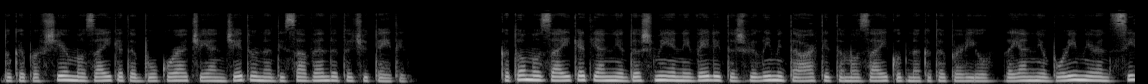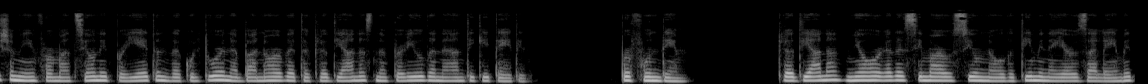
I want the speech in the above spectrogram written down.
duke përfshirë mozaiket e bukura që janë gjetur në disa vende të qytetit. Këto mozaiket janë një dëshmi e nivelit të zhvillimit të artit të mozaikut në këtë periudhë dhe janë një burim i rëndësishëm i informacionit për jetën dhe kulturën e banorëve të Klodianës në periudhën e antikitetit. Përfundim Klodiana, njohur edhe si Marusium në Udhëtimin e Jeruzalemit,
